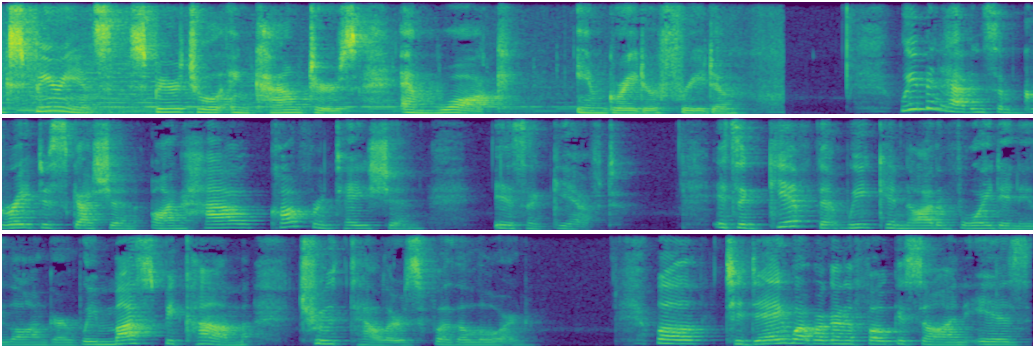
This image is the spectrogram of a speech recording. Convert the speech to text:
experience spiritual encounters, and walk in greater freedom. We've been having some great discussion on how confrontation is a gift. It's a gift that we cannot avoid any longer. We must become truth tellers for the Lord. Well, today, what we're going to focus on is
